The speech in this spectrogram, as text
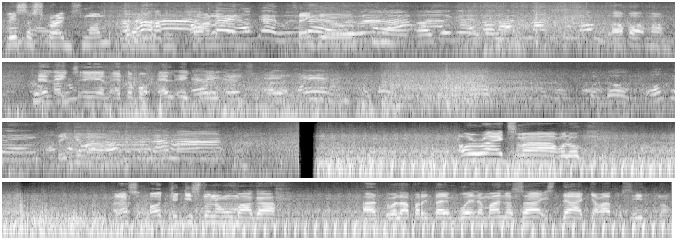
Please subscribe channel. Okay, okay. Thank you. Oh, sige. Salamat. Opo ma'am. L-H-A-N. Ito po, L-H-A-N. L-H-A-N. Kudog. Okay. Thank you ma'am. Okay, salamat. Alright mga kulog Alas 8 gis na ng umaga At wala pa rin tayong buhay na mano sa isda at saka pusit no?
